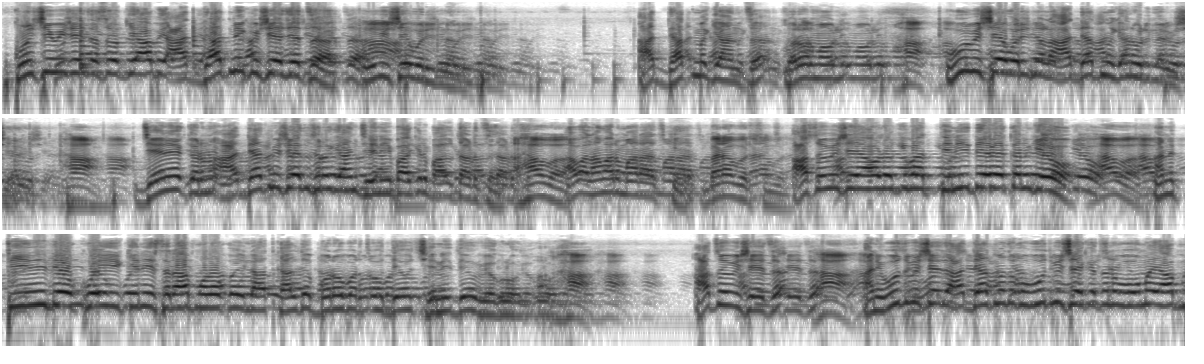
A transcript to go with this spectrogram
कोणशी विषय जसो की आध्यात्मिक विषय ज्याचं विषय ओरिजिनल अध्यात्म ज्ञानचं बरोबर माऊली? हा. वो विषय ओरिजिनल अध्यात्म ज्ञान ओरिजिनल विषय. हा. जेणेकरून अध्यात्म विषय दुसरं ज्ञान छे नाही बाकी बालताडचं. आवाल हमार महाराज के. बरोबर असो विषय आवडो की बा तिन्ही देव एकन घेओ. हाव आणि तिन्ही देव कोई किनी सराप म्हणो कोई लात खालते बरोबर तो देव छेनी देव वेगळो. जो विषयच हा. आणि उज विषय अध्यात्म जो उज विषय केच ओ मै आप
